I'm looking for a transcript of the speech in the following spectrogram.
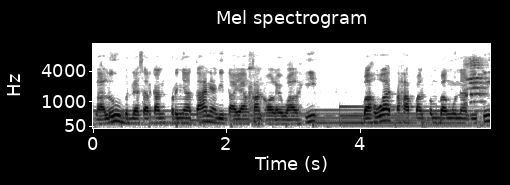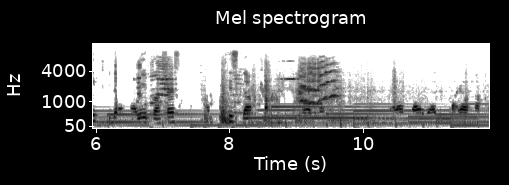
Lalu, berdasarkan pernyataan yang ditayangkan oleh Walhi, bahwa tahapan pembangunan ini tidak melalui proses analisis dampak dari KLHK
